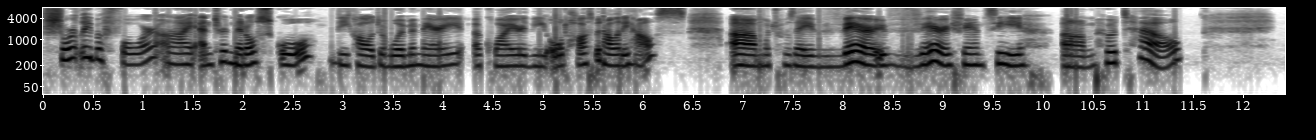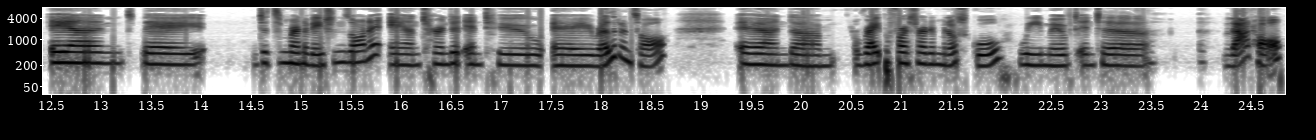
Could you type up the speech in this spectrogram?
Shortly before I entered middle school, the College of William and Mary acquired the old Hospitality House, um, which was a very, very fancy um, hotel. And they did some renovations on it and turned it into a residence hall. And um, right before I started middle school, we moved into that hall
